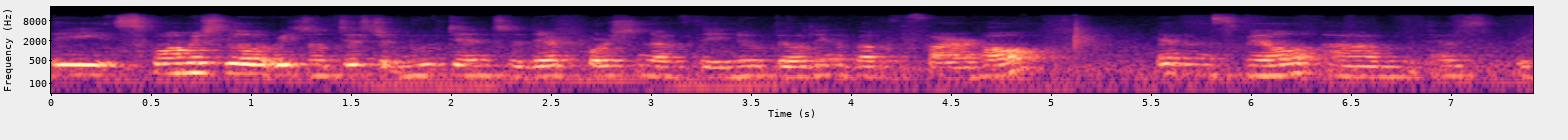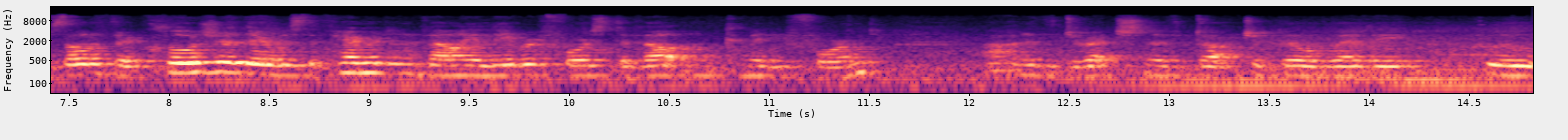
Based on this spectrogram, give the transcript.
the Squamish Lillooet Regional District moved into their portion of the new building above the fire hall. Evans Mill, um, as a result of their closure, there was the Pemberton Valley Labor Force Development Committee formed under the direction of Dr. Bill Webby, who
